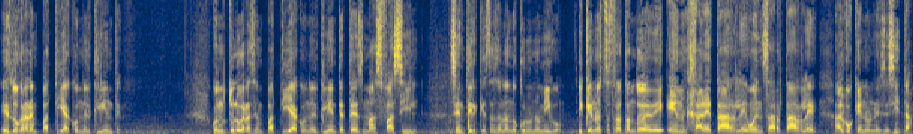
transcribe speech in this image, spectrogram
es lograr empatía con el cliente. Cuando tú logras empatía con el cliente te es más fácil sentir que estás hablando con un amigo y que no estás tratando de enjaretarle o ensartarle algo que no necesita.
